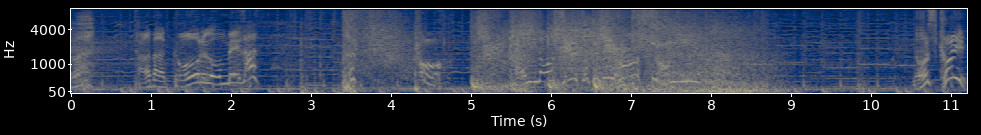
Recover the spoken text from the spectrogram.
はただゴールを目指す。反応収束人法よし来い。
